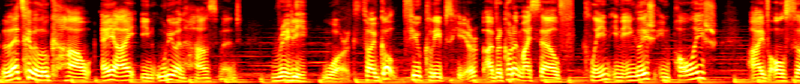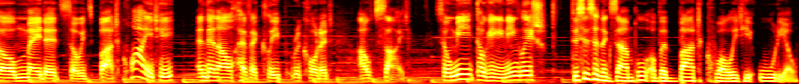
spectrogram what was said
Let's have a look how AI in audio enhancement really works. So I've got a few clips here. I've recorded myself clean in English, in Polish. I've also made it so it's bad quality, and then I'll have a clip recorded outside. So me talking in English. This is an example of a bad quality audio.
